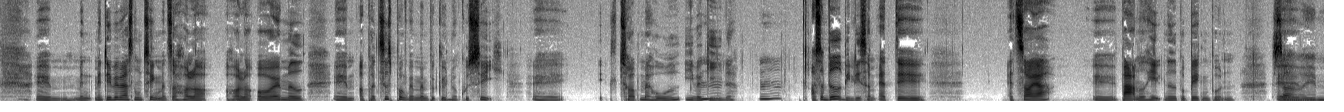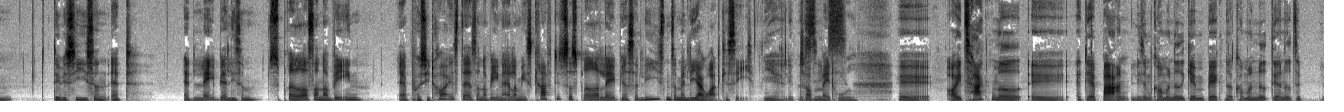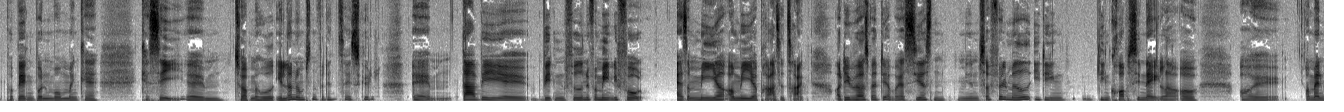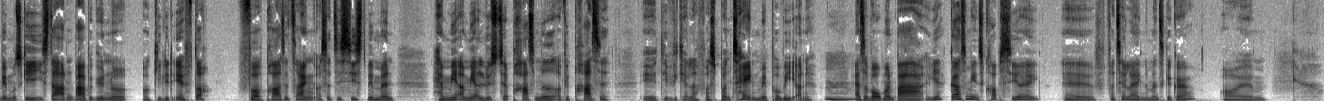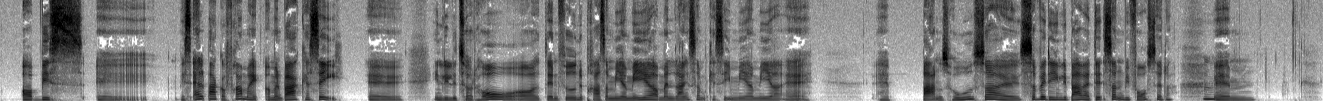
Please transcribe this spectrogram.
Øh, men, men det vil være sådan nogle ting, man så holder, holder øje med. Øh, og på et tidspunkt vil man begynde at kunne se øh, toppen af hovedet i vagina. Mm. Mm. Og så ved vi ligesom, at, øh, at så er øh, barnet helt nede på bækkenbunden. Så øh, det vil sige sådan, at, at labia ligesom spreder sig, når ven er på sit højeste, altså når ven er allermest kraftigt, så spreder labia sig lige, sådan, så man lige akkurat kan se ja, lige toppen af et hoved. Øh, og i takt med, øh, at det her barn ligesom kommer ned igennem bækkenet og kommer ned derned til, på bækkenbunden, hvor man kan, kan se øh, toppen af hovedet, eller numsen for den sags skyld, øh, der vil, øh, vil den fødende formentlig få altså mere og mere pressetrang. Og det vil også være der, hvor jeg siger sådan, så følg med i din, din kropssignaler, og, og, øh, og man vil måske i starten bare begynde at give lidt efter for pressetræng, og så til sidst vil man have mere og mere lyst til at presse med, og vil presse øh, det, vi kalder for spontan med på vejerne. Mm. Altså hvor man bare ja, gør, som ens krop siger øh, fortæller en, hvad man skal gøre. Og, øh, og hvis, øh, hvis alt bare går fremad, og man bare kan se øh, en lille tot hår, og den fødende presser mere og mere, og man langsomt kan se mere og mere af, af barnets hoved, så, øh, så vil det egentlig bare være det, sådan, vi fortsætter. Mm. Øhm,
